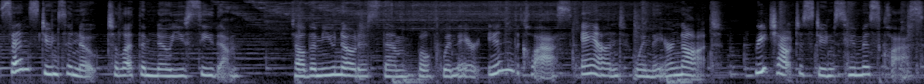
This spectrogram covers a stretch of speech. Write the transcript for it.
Send students a note to let them know you see them. Tell them you notice them both when they are in the class and when they are not. Reach out to students who miss class.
